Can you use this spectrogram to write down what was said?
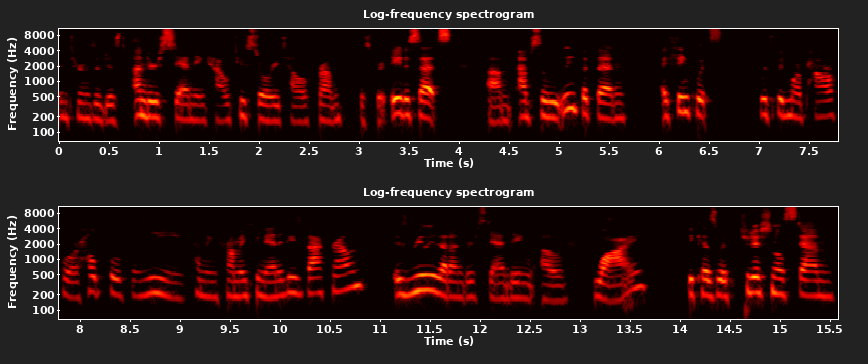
in terms of just understanding how to storytell from disparate data sets. Um, absolutely, but then I think what's what's been more powerful or helpful for me coming from a humanities background is really that understanding of why because with traditional stem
